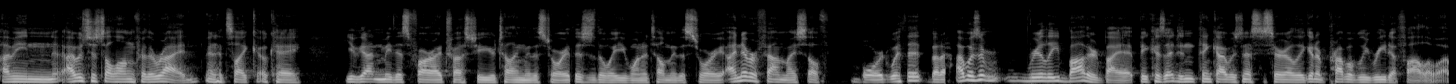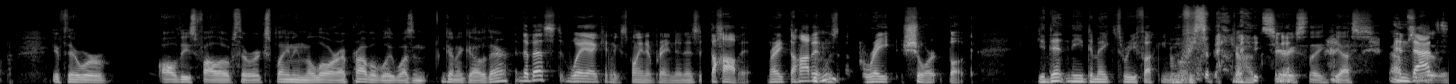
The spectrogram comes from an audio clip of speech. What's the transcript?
I mean, I was just along for the ride. And it's like, okay, you've gotten me this far. I trust you. You're telling me the story. This is the way you want to tell me the story. I never found myself bored with it, but I wasn't really bothered by it because I didn't think I was necessarily going to probably read a follow up. If there were all these follow ups that were explaining the lore, I probably wasn't going to go there. The best way I can explain it, Brandon, is The Hobbit, right? The Hobbit Mhm. was a great short book. You didn't need to make three fucking Oh, movies about it. God, know? seriously. Yes. And that's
